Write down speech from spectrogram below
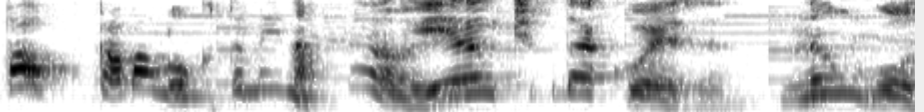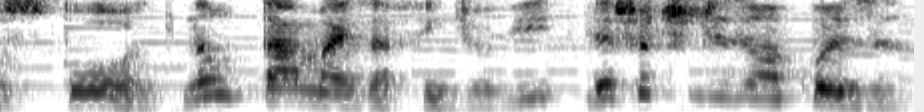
pau pra maluco também, não. Não, e é o tipo da coisa. Não gostou, não tá mais afim de ouvir? Deixa eu te dizer uma coisa.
